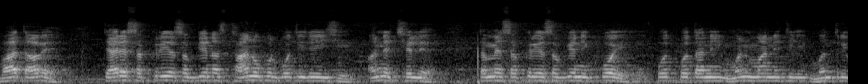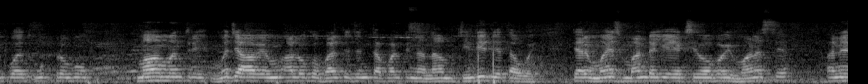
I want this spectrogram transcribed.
વાત આવે ત્યારે સક્રિય સભ્યના સ્થાન ઉપર પહોંચી જઈએ છીએ અને છેલ્લે, તમે સક્રિય સભ્યની કોઈ પોતપોતાની મનમાનીથી મંત્રી પદ, ઉપપ્રમુખ, મહામંત્રી, મજા આવે એમ આ લોકો ભારતીય જનતા પાર્ટીના નામ ચીંધી દેતા હોય, ત્યારે મહેશ માંડલિયા એક સેવાભાવી માણસ છે. અને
